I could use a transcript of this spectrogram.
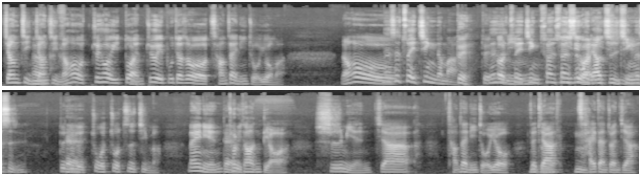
将近将近。然后最后一段、嗯、最后一部叫做《藏在你左右》嘛。然后那是最近的嘛？对对，二零最近算算是为了要致敬那是。对对对，做做致敬嘛。那一年邱礼涛很屌啊。失眠加藏在你左右，再加拆弹专家。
